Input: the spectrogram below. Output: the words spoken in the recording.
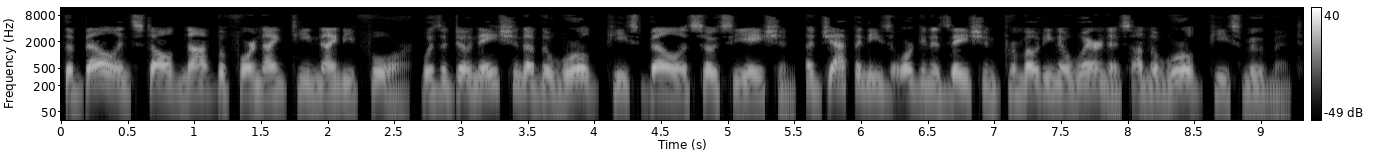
The bell installed not before 1994, was a donation of the World Peace Bell Association, a Japanese organization promoting awareness on the world peace movement.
